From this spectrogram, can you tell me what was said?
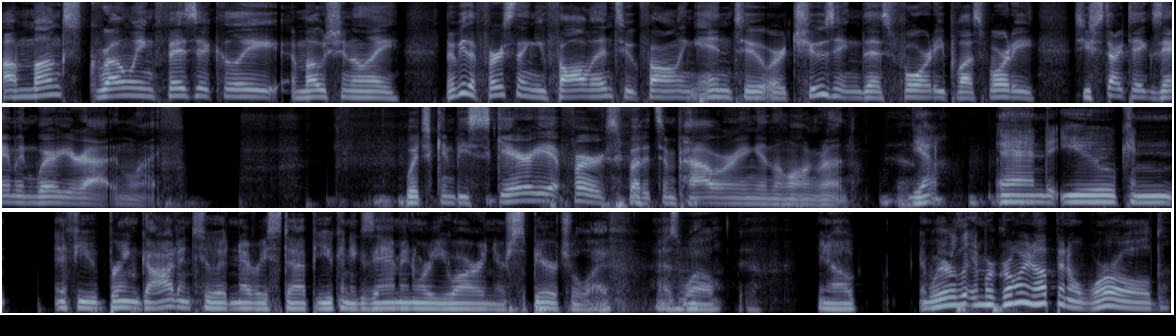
amongst growing physically, emotionally, maybe the first thing you fall into, falling into, or choosing this 40 plus 40 is you start to examine where you're at in life, which can be scary at first, but it's empowering in the long run. Yeah. And you can, if you bring God into it in every step, you can examine where you are in your spiritual life as well. Yeah. You know, and we're, and we're growing up in a world.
